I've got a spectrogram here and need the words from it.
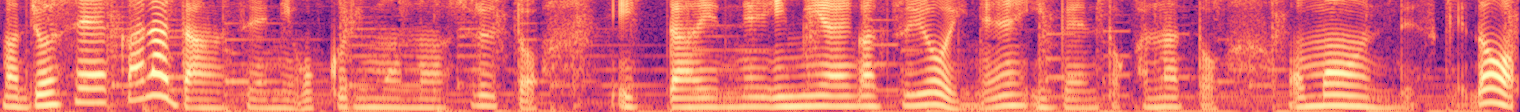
まあ、女性から男性に贈り物をするといったね意味合いが強いねイベントかなと思うんですけど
